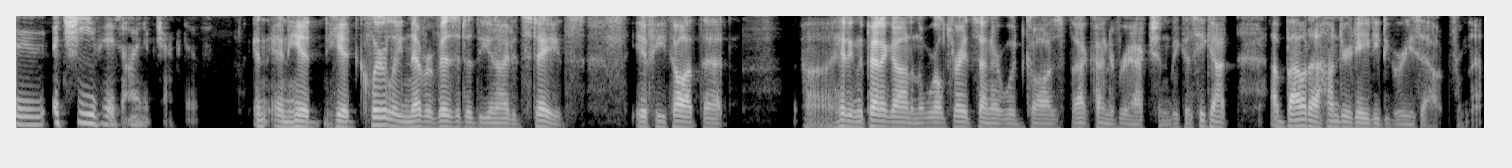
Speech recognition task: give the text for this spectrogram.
to achieve his own objective. And, and he had he had clearly never visited the United States if he thought that uh, hitting the Pentagon and the World Trade Center would cause that kind of reaction because he got about 180 degrees out from that.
